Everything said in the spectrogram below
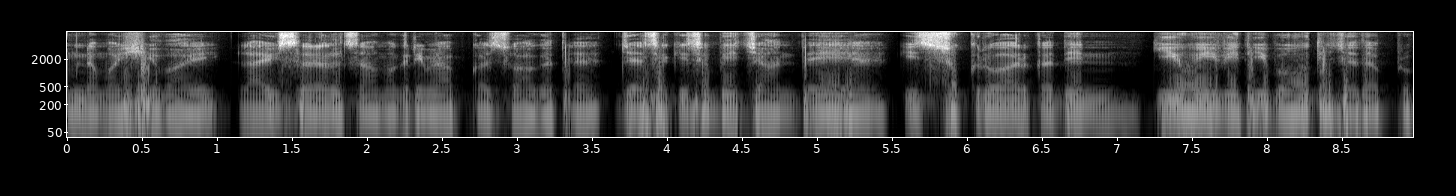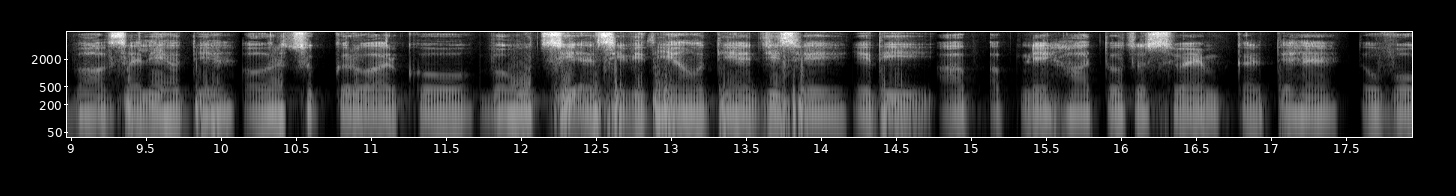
ओम नमः शिवाय। लाइव सरल सामग्री में आपका स्वागत है। जैसा कि सभी जानते ही हैं कि शुक्रवार का दिन की हुई विधि बहुत ही ज़्यादा प्रभावशाली होती है और शुक्रवार को बहुत सी ऐसी विधियाँ होती हैं जिसे यदि आप अपने हाथों से स्वयं करते हैं तो वो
